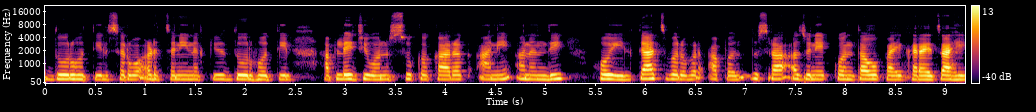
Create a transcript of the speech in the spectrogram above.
दूर होतील सर्व अडचणी नक्कीच दूर होतील आपले जीवन सुखकारक आणि आनंदी होईल. त्याचबरोबर आपण दुसरा अजून एक कोणता उपाय करायचा आहे?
